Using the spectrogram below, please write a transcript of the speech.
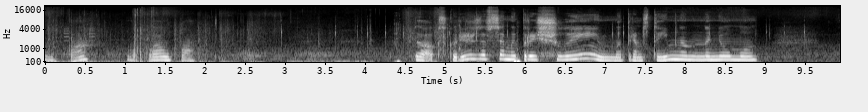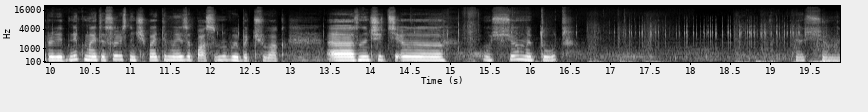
Опа, опа, опа. Так, скоріш за все, ми прийшли. Ми прям стоїмо на, на ньому. Провідник, маєте совість, не чіпайте мої запаси. Ну, вибач, чувак. Е, значить, е, ось що ми тут. Ось ми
